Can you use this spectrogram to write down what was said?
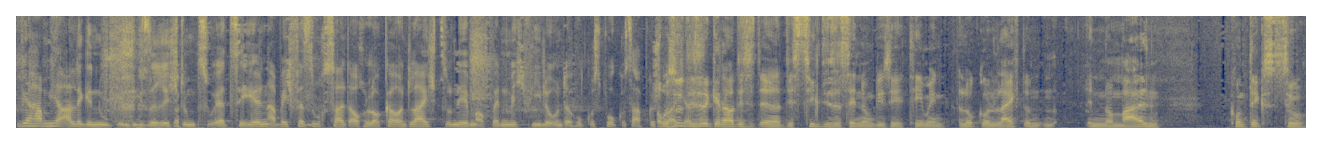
wir haben hier alle genug in diese Richtung zu erzählen, aber ich versuche es halt auch locker und leicht zu nehmen, auch wenn mich viele unter Hokuspokus Aber so abgespeichert diese, haben. genau das ist äh, das Ziel dieser Sendung, diese Themen locker und leicht und in normalen Kontext zu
